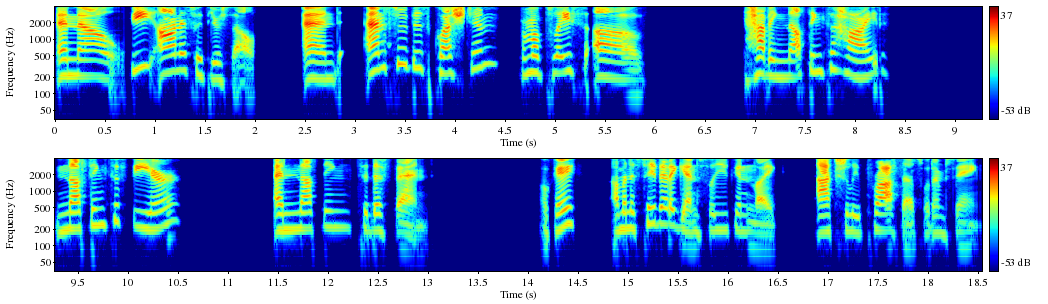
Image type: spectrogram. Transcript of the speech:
And now be honest with yourself and answer this question from a place of having nothing to hide, nothing to fear, and nothing to defend. Okay? I'm going to say that again so you can like actually process what I'm saying.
